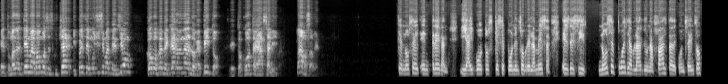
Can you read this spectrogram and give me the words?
eh, tomando el tema, vamos a escuchar y presten muchísima atención como Pepe Cárdenas, lo repito, le tocó tragar saliva. Vamos a ver que no se entregan y hay votos que se ponen sobre la mesa. Es decir, no se puede hablar de una falta de consenso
